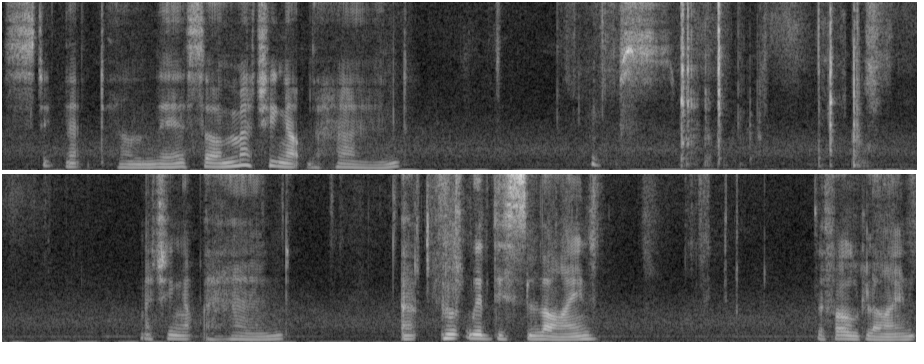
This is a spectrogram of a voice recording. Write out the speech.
stick that down there. So I'm matching up the hand. Oops. Matching up the hand uh, with this line, the fold line.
